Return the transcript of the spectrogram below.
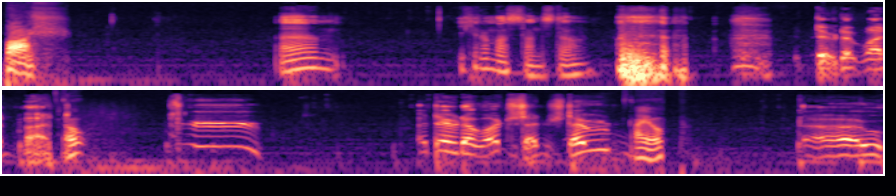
Bosh! Um, you can have my sandstone. Do not want that. Oh. I do not want sandstone. Hey up. No.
